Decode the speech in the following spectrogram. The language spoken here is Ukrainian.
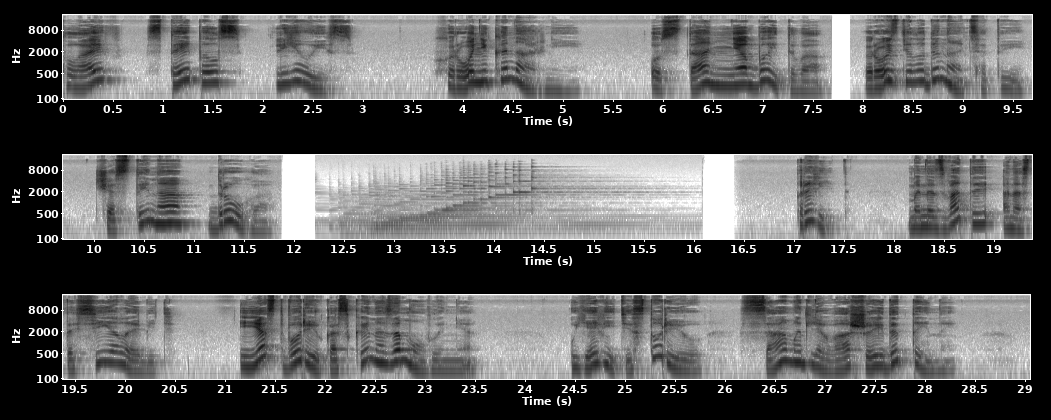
Клайв Стейплс Льюіс. Хроніки Нарнії. Остання битва. Розділ 11. Частина 2. Привіт! Мене звати Анастасія Лебідь. І я створюю казки на замовлення. Уявіть історію саме для вашої дитини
